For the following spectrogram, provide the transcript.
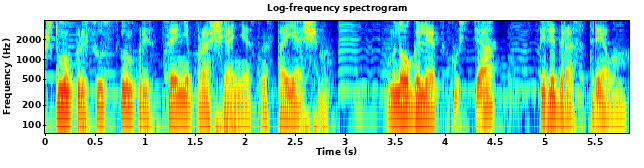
что мы присутствуем при сцене прощания с настоящим. Много лет спустя, перед расстрелом.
